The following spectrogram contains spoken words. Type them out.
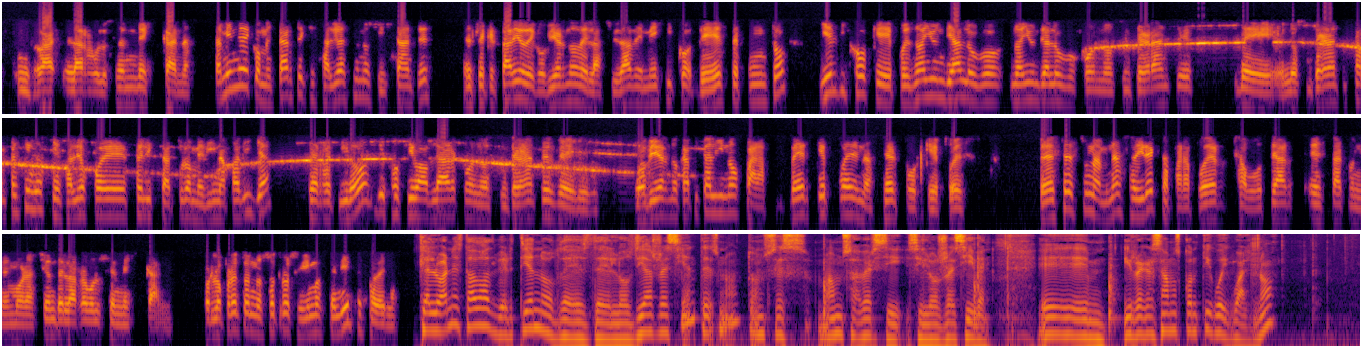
la Revolución Mexicana. También debe comentarte que salió hace unos instantes el secretario de Gobierno de la Ciudad de México de este punto y él dijo que pues no hay un diálogo, no hay un diálogo con los integrantes de los integrantes campesinos. Quien salió fue Félix Arturo Medina Padilla, se retiró, dijo que iba a hablar con los integrantes del gobierno capitalino para ver qué pueden hacer porque pues esta es una amenaza directa para poder sabotear esta conmemoración de la Revolución Mexicana por lo pronto nosotros seguimos pendientes, Adela. Que lo han estado advirtiendo desde los días recientes, ¿no? Entonces, vamos a ver si, si los reciben. Eh, y regresamos contigo igual, ¿no?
